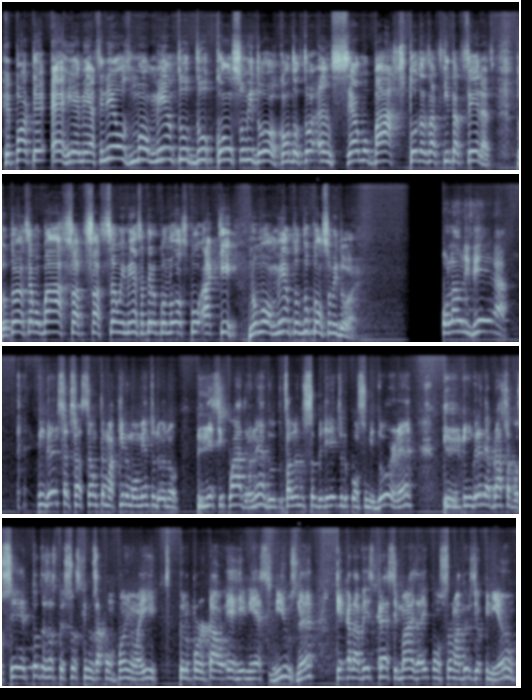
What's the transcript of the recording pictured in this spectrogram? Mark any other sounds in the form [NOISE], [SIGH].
Repórter RMS News, Momento do Consumidor, com o doutor Anselmo Bastos, todas as quintas-feiras. Doutor Anselmo Bastos, satisfação imensa tê-lo conosco aqui no Momento do Consumidor. Olá, Oliveira com grande satisfação estamos aqui no momento do, no, nesse quadro, né, do, falando sobre o direito do consumidor, né? Um grande abraço a você, todas as pessoas que nos acompanham aí pelo portal RMS News, né? Que cada vez cresce mais aí com os formadores de opinião,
